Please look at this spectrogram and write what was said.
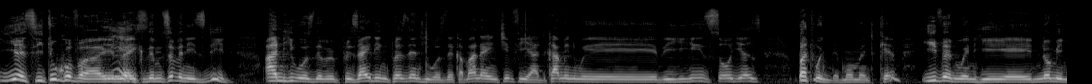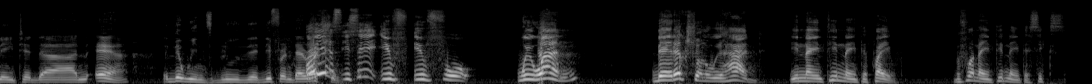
yes, he took over uh, Yes. like the Museveni's did. And he was the presiding president, he was the commander in chief, he had come in with his soldiers. But when the moment came, even when he uh, nominated an heir, the winds blew the different direction. Oh yes, you see, if if uh, we won the election we had in 1995, before 1996,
